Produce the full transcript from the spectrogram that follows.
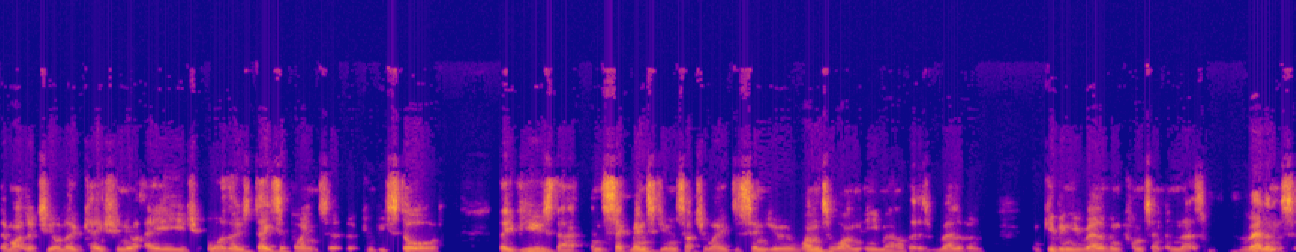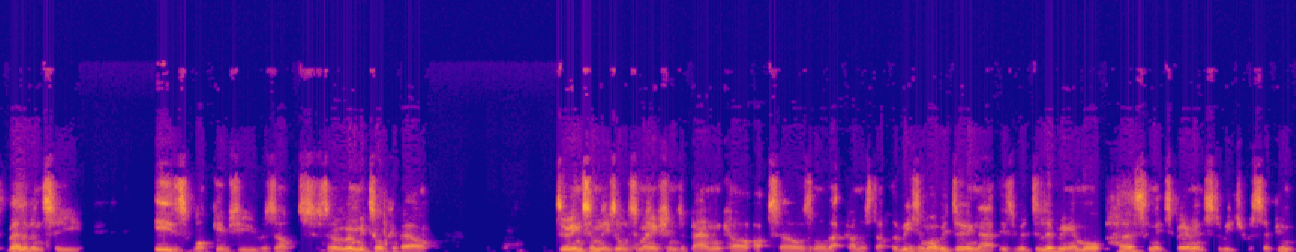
they might look to your location, your age, all of those data points that, that can be stored. They've used that and segmented you in such a way to send you a one-to-one email that is relevant and giving you relevant content. And that's relevance, relevancy is what gives you results. So when we talk about doing some of these automations, abandoned cart upsells, and all that kind of stuff, the reason why we're doing that is we're delivering a more personal experience to each recipient.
